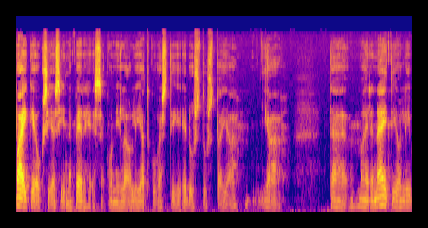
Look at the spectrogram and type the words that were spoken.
vaikeuksia siinä perheessä, kun niillä oli jatkuvasti edustusta ja, ja tämä Mairen äiti oli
